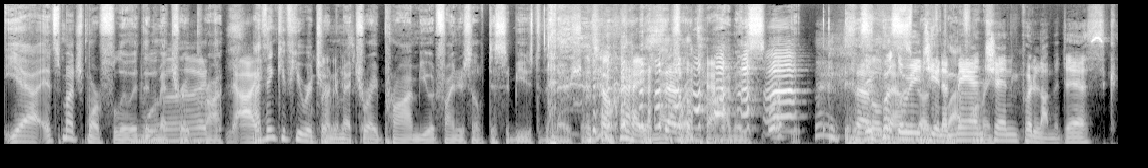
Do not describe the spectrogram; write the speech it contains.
yeah, it's much more fluid than Metroid Prime. No, I I, think if you return to completely Metroid Prime, you would find yourself disabused of the notion but okay, that settle Metroid down. Prime is. is They put. Luigi in a mansion, put it on the disc.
